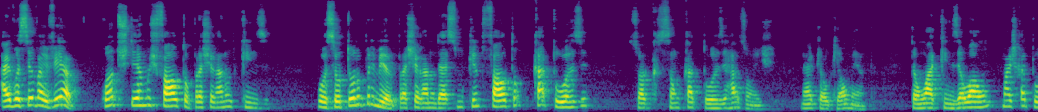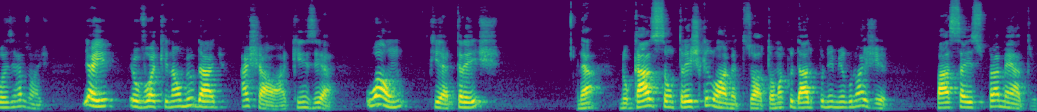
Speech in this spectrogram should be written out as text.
aí você vai ver quantos termos faltam para chegar no 15. Pô, se eu estou no primeiro para chegar no 15, faltam 14, só que são 14 razões, né, que é o que aumenta. Então o A15 é o A1 mais 14 razões. E aí eu vou aqui na humildade achar, ó, A15 é o A1, que é 3, né? No caso são 3 quilômetros, ó, toma cuidado para o inimigo no agir. Passa isso para metro.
